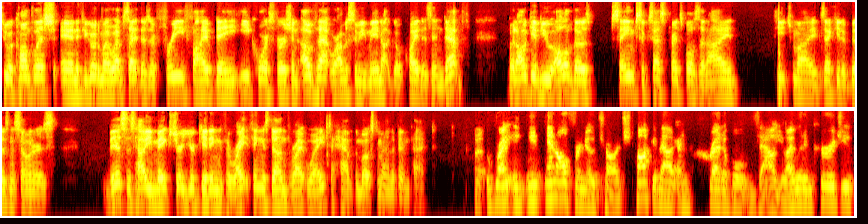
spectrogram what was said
to accomplish. And if you go to my website, there's a free five day e course version of that. Where obviously we may not go quite as in depth, but I'll give you all of those same success principles that I teach my executive business owners this is how you make sure you're getting the right things done the right way to have the most amount of impact. Uh, right, and, and, all for no charge. Talk about incredible value. I would encourage you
